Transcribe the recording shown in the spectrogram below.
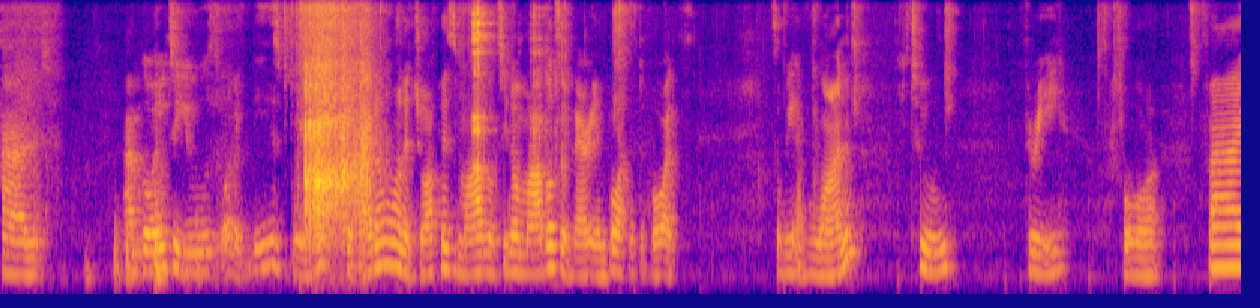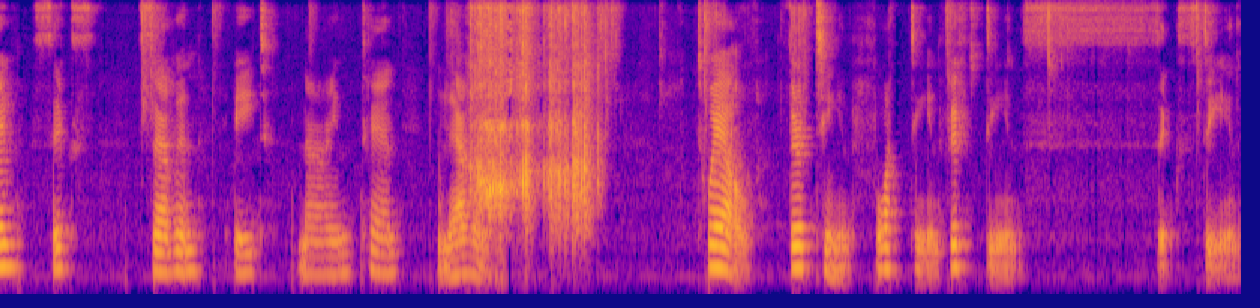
And I'm going to use one of these braids because I don't want to drop his marbles. You know, marbles are very important to boys. So we have one, two, three, four, five, six, seven, eight, nine, ten, eleven. 12, 13, 14, 15, 16,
